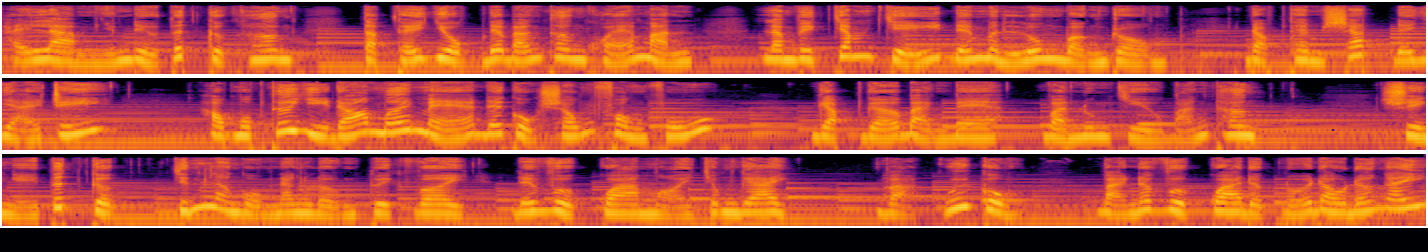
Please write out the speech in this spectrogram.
hãy làm những điều tích cực hơn, tập thể dục để bản thân khỏe mạnh, làm việc chăm chỉ để mình luôn bận rộn, đọc thêm sách để giải trí, học một thứ gì đó mới mẻ để cuộc sống phong phú, gặp gỡ bạn bè và nuông chiều bản thân. Suy nghĩ tích cực chính là nguồn năng lượng tuyệt vời để vượt qua mọi chông gai. Và cuối cùng, bạn đã vượt qua được nỗi đau đớn ấy.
